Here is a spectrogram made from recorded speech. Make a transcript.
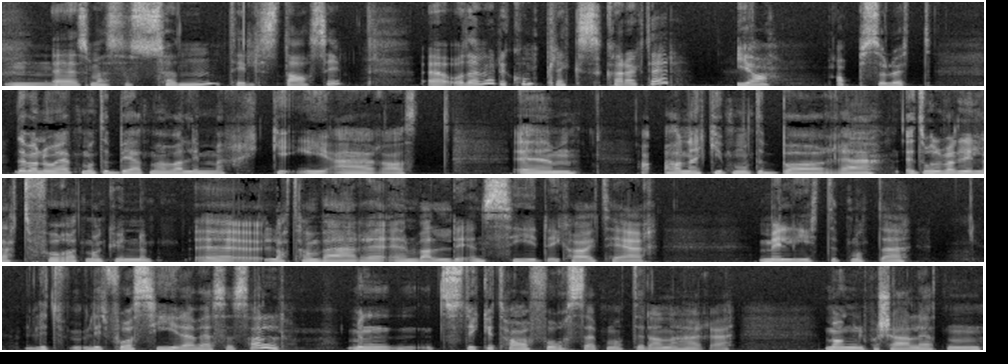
mm. eh, som er så sønnen til Stasi. Eh, og det er en veldig kompleks karakter. Ja, absolutt. Det var noe jeg på en måte bet meg veldig merke i, er at um, han er ikke på en måte bare Jeg tror det er veldig lett for at man kunne uh, latt han være en veldig ensidig karakter med lite på en måte litt, litt få sider ved seg selv. Men stykket tar for seg på en måte denne her uh, mangel på kjærligheten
